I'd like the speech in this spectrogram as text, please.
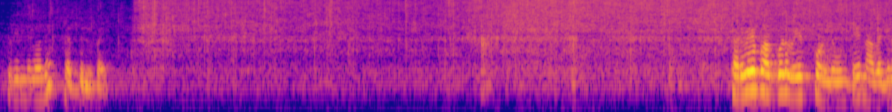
ఇప్పుడు ఇందులోనే పెద్దుల్లిపాయ కరివేపాకు కూడా వేసుకోండి. ఉంటే నా దగ్గర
